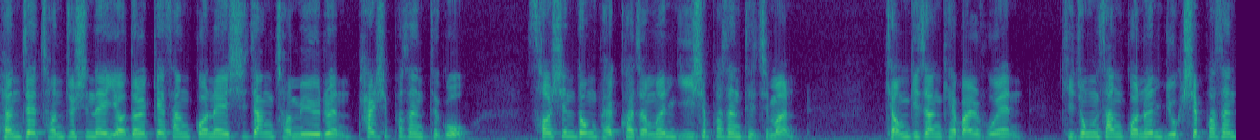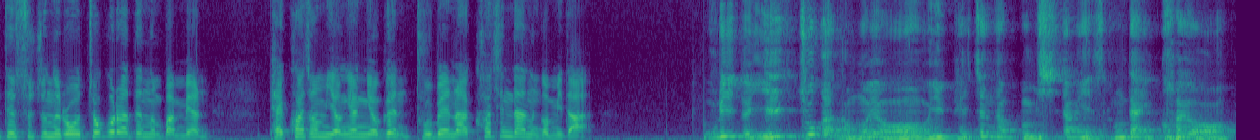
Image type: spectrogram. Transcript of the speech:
현재 전주시 내 8개 상권의 시장 점유율은 80%고 서신동 백화점은 20%지만 경기장 개발 후엔 기존 상권은 60% 수준으로 쪼그라드는 반면 백화점 영향력은 두 배나 커진다는 겁니다. 우리도 1조가 넘어요. 이 패션 상품 시장이 상당히 커요.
